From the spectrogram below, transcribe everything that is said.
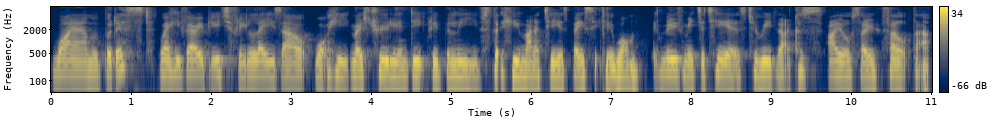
Why I Am a Buddhist, where he very beautifully lays out what he most truly and deeply believes that humanity is basically one. It moved me to tears to read that because I also felt that.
